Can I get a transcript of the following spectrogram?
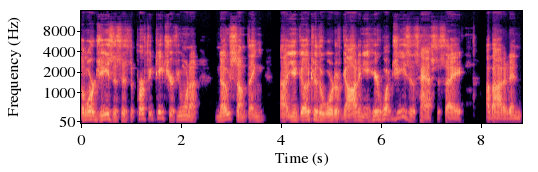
the Lord Jesus is the perfect teacher. If you want to know something, uh, you go to the Word of God and you hear what Jesus has to say about it. And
